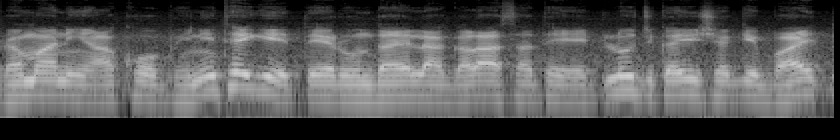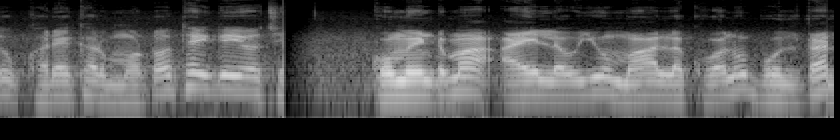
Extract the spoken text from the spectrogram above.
રમાની આંખો ભીની થઈ ગઈ. તે રૂંધાયેલા ગળા સાથે એટલું જ કહી શકી, ભાઈ, તું ખરેખર મોટો થઈ ગયો છે. કોમેન્ટમાં, આઈ લવ યુ માં લખવાનું ભૂલતા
